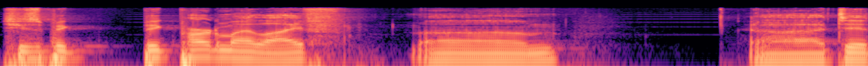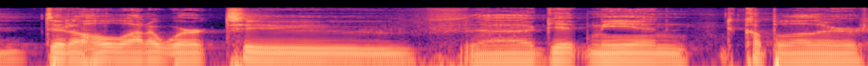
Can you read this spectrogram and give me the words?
she's a big big part of my life. Um, uh, did did a whole lot of work to uh, get me and a couple other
